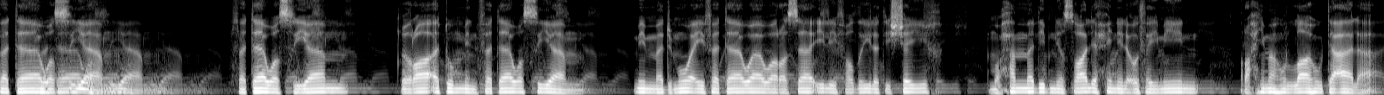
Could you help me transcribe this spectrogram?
فتاوى الصيام. فتاوى الصيام قراءة من فتاوى الصيام من مجموع فتاوى ورسائل فضيلة الشيخ محمد بن صالح العثيمين رحمه الله تعالى.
